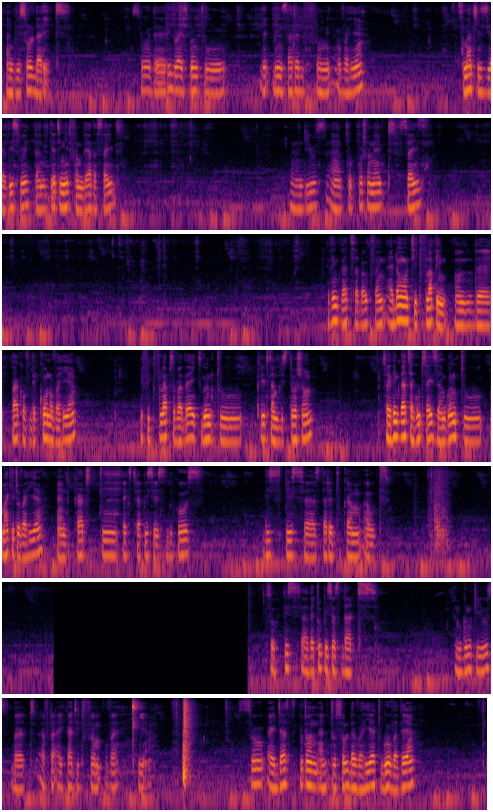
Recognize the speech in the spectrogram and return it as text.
and we solder it so the reed wire is going to get be inserted from over here. It's much easier this way than getting it from the other side. And use a proportionate size I think that's about fine. I don't want it flapping on the back of the cone over here. If it flaps over there it's going to create some distortion. So I think that's a good size. I'm going to mark it over here and cut two extra pieces because this piece uh, started to come out so these are the two pieces that I'm going to use but after I cut it from over here. So I just put on a little solder over here to go over there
